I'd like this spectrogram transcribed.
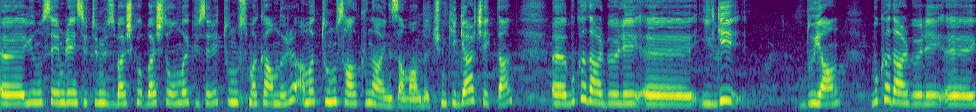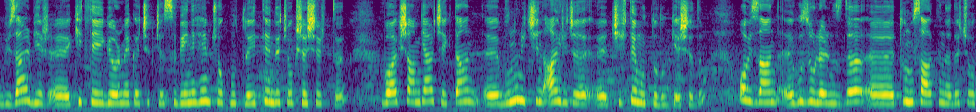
ee, Yunus Emre Enstitümüz başka, başta olmak üzere Tunus makamları ama Tunus halkına aynı zamanda. Çünkü gerçekten e, bu kadar böyle e, ilgi duyan, bu kadar böyle e, güzel bir e, kitleyi görmek açıkçası beni hem çok mutlu etti hem de çok şaşırttı. Bu akşam gerçekten e, bunun için ayrıca e, çifte mutluluk yaşadım. O yüzden e, huzurlarınızda e, Tunus halkına da çok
